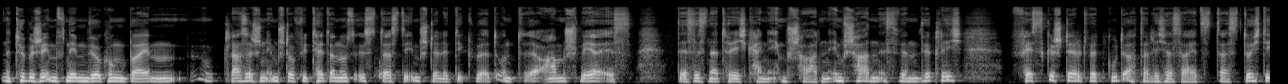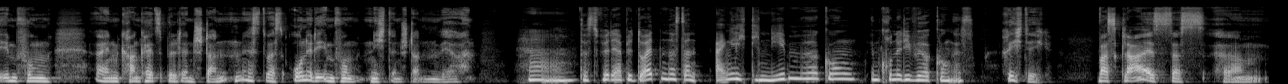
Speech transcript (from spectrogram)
Eine typische Impfnebenwirkung beim klassischen Impfstoff wie Tetanus ist, dass die Impfstelle dick wird und der Arm schwer ist. Das ist natürlich kein Impfschaden. Impfschaden ist, wenn wirklich festgestellt wird, gutachterlicherseits, dass durch die Impfung ein Krankheitsbild entstanden ist, was ohne die Impfung nicht entstanden wäre. Hm, das würde ja bedeuten, dass dann eigentlich die Nebenwirkung im Grunde die Wirkung ist. Richtig. Was klar ist, dass ähm,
